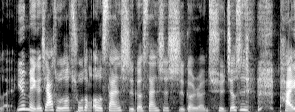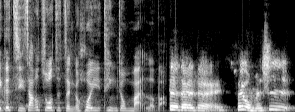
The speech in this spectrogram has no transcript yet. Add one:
嘞，因为每个家族都出动二三十个、三四十个人去，就是 排个几张桌子，整个会议厅就满了吧？对对对，所以我们是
